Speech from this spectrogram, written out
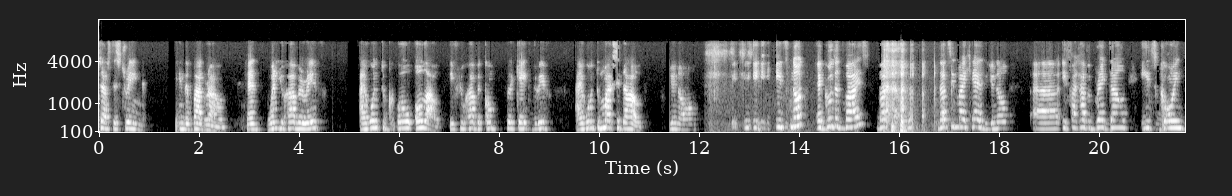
just a string in the background. And when you have a riff, I want to go all out. If you have a complicated riff, I want to max it out. You know, it, it, it's not a good advice, but that's in my head. You know, uh, if I have a breakdown, it's going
